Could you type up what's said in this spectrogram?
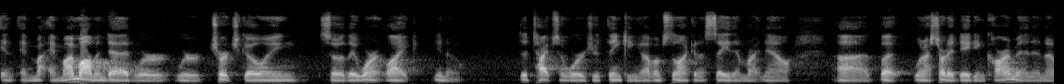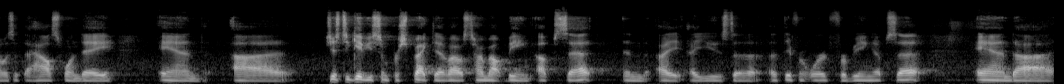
and, and my and my mom and dad were were church going, so they weren't like you know the types of words you're thinking of. I'm still not going to say them right now. Uh, but when I started dating Carmen, and I was at the house one day, and uh, just to give you some perspective, I was talking about being upset, and I, I used a, a different word for being upset, and uh,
